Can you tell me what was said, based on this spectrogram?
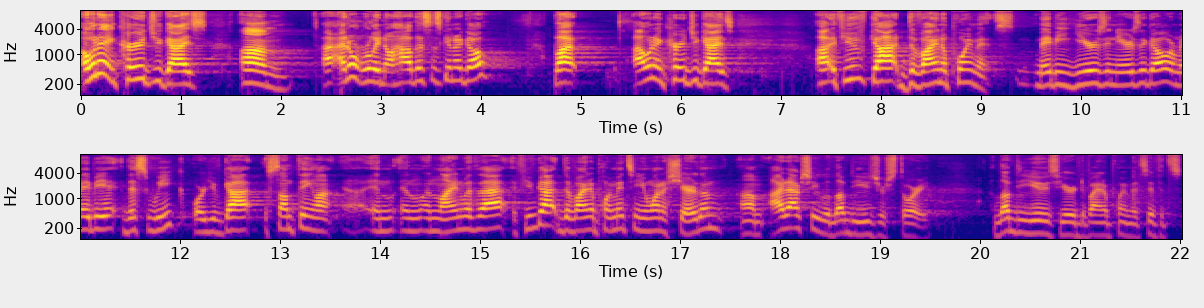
I want to encourage you guys. Um, I don't really know how this is going to go, but I want to encourage you guys. Uh, if you've got divine appointments, maybe years and years ago, or maybe this week, or you've got something on, in, in, in, line with that, if you've got divine appointments and you want to share them, um, I'd actually would love to use your story. I'd love to use your divine appointments, if it's,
